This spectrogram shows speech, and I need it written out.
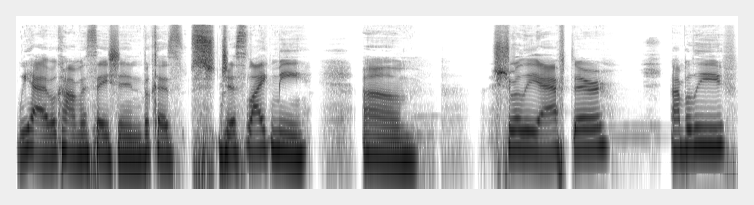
we have a conversation because just like me, um, shortly after, I believe,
